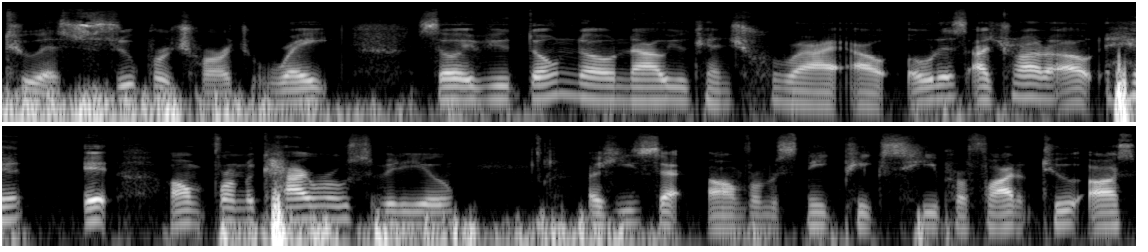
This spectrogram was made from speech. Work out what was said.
to a supercharged rate. So if you don't know now, you can try out Otis. I tried out hit it um from the Kairos video. He said um from the sneak peeks he provided to us,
